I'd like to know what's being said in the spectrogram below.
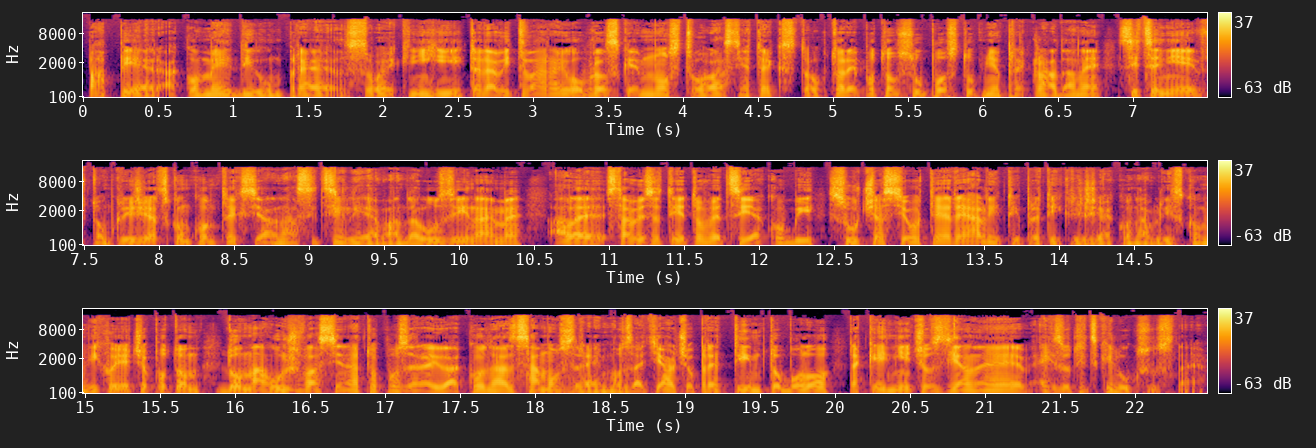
papier ako médium pre svoje knihy, teda vytvárajú obrovské množstvo vlastne textov, ktoré potom sú postupne prekladané. Sice nie v tom križiackom kontexte, ale na Sicílii a v Andalúzii najmä, ale stavia sa tieto veci akoby súčasťou tej reality pre tých križiakov na Blízkom východe, čo potom doma už vlastne na to pozerajú ako na samozrejmosť. Zatiaľ, čo predtým to bolo také niečo vzdialené exoticky luxusné.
